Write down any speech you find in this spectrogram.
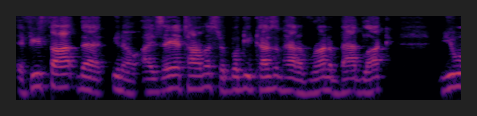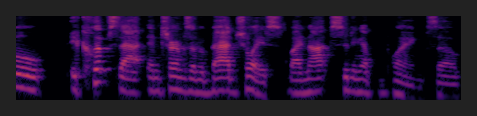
If you thought that, you know, Isaiah Thomas or Boogie Cousin had a run of bad luck, you will eclipse that in terms of a bad choice by not suiting up and playing. So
